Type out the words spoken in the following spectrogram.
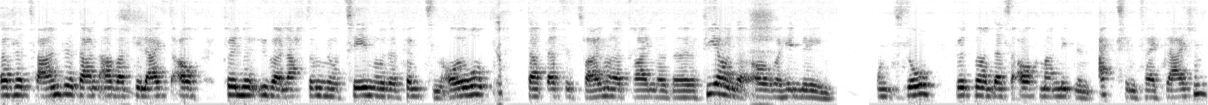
Dafür zahlen sie dann aber vielleicht auch für eine Übernachtung nur 10 oder 15 Euro, statt dass sie 200, 300 oder 400 Euro hinlegen. Und so wird man das auch mal mit den Aktien vergleichen,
